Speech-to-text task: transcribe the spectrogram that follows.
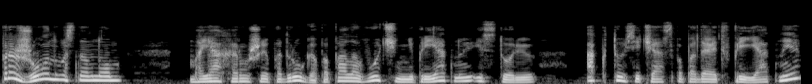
Про жен в основном. Моя хорошая подруга попала в очень неприятную историю. А кто сейчас попадает в приятные?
